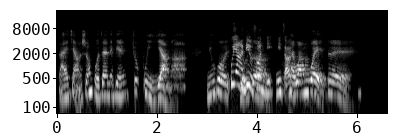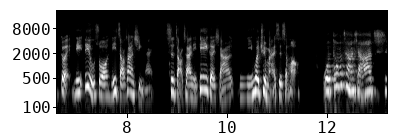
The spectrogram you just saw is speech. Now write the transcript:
来讲，生活在那边就不一样啊。你如果不一样。例如说你你早台湾味，对，对你，例如说你早上醒来吃早餐，你第一个想要你会去买的是什么？我通常想要吃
